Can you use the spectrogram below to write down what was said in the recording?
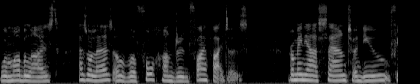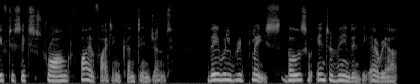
were mobilized, as well as over 400 firefighters. Romania sent a new 56 strong firefighting contingent. They will replace those who intervened in the area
